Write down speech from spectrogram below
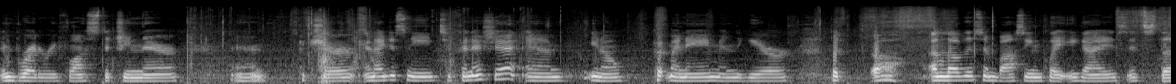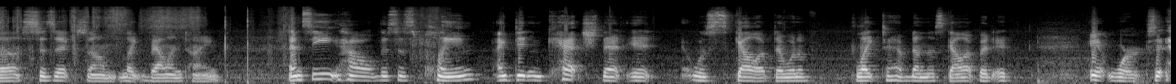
embroidery floss stitching there and picture. And I just need to finish it and, you know, put my name in the year. But, oh, I love this embossing plate, you guys. It's the Sizzix, um, like, Valentine. And see how this is plain? I didn't catch that it was scalloped. I would have liked to have done the scallop, but it it works. It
